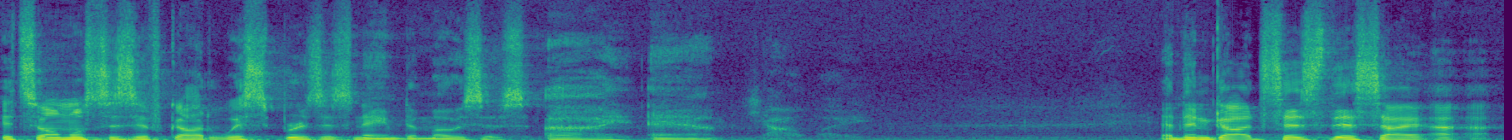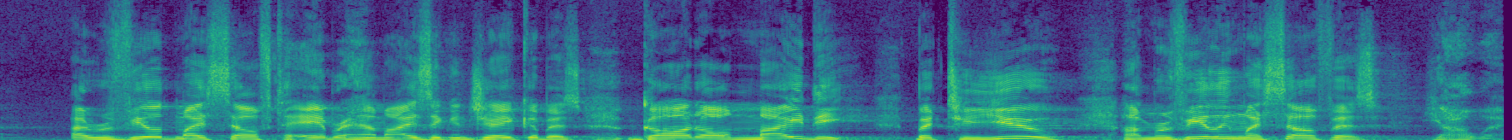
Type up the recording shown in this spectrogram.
It's almost as if God whispers his name to Moses I am Yahweh. And then God says this I, I, I revealed myself to Abraham, Isaac, and Jacob as God Almighty, but to you, I'm revealing myself as Yahweh.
